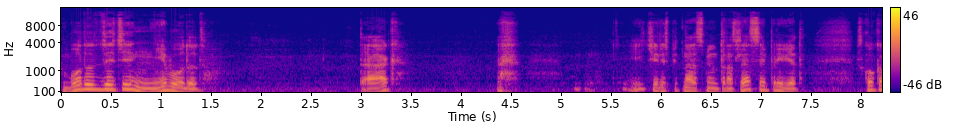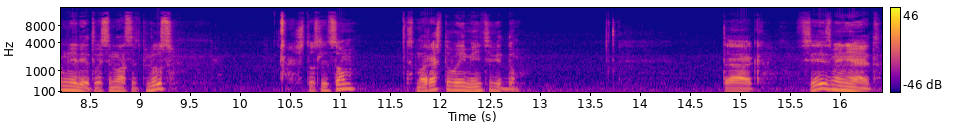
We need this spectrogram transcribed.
Будут дети? Не будут. Так. И через 15 минут трансляции привет. Сколько мне лет? 18 плюс. Что с лицом? Смотря что вы имеете в виду. Так. Все изменяют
